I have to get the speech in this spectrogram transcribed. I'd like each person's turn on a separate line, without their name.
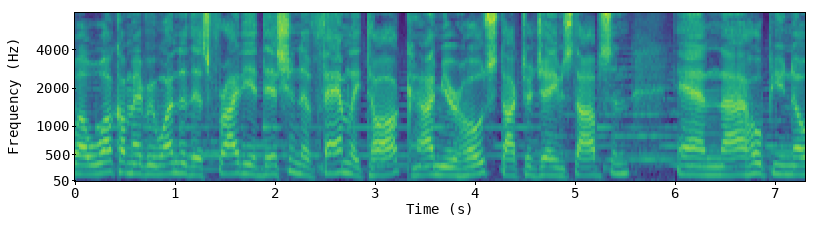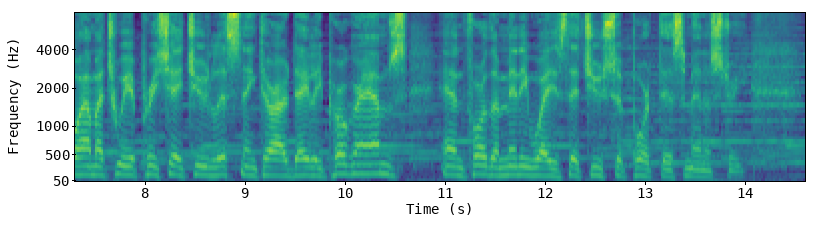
Well, welcome everyone to this Friday edition of Family Talk. I'm your host, Dr. James Dobson, and I hope you know how much we appreciate you listening to our daily programs and for the many ways that you support this ministry.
